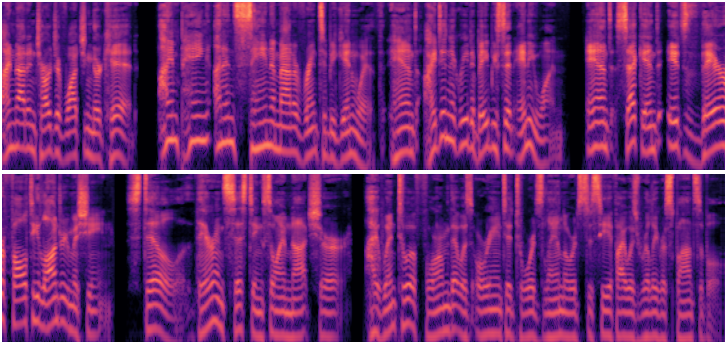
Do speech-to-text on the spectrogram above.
I'm not in charge of watching their kid. I'm paying an insane amount of rent to begin with, and I didn't agree to babysit anyone. And second, it's their faulty laundry machine. Still, they're insisting, so I'm not sure. I went to a forum that was oriented towards landlords to see if I was really responsible.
